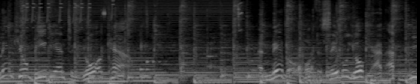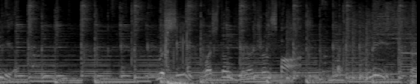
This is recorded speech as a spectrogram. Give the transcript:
Link your BVN to your account. Enable or disable your CAT at will. Receive Western Union transfers. Leave the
